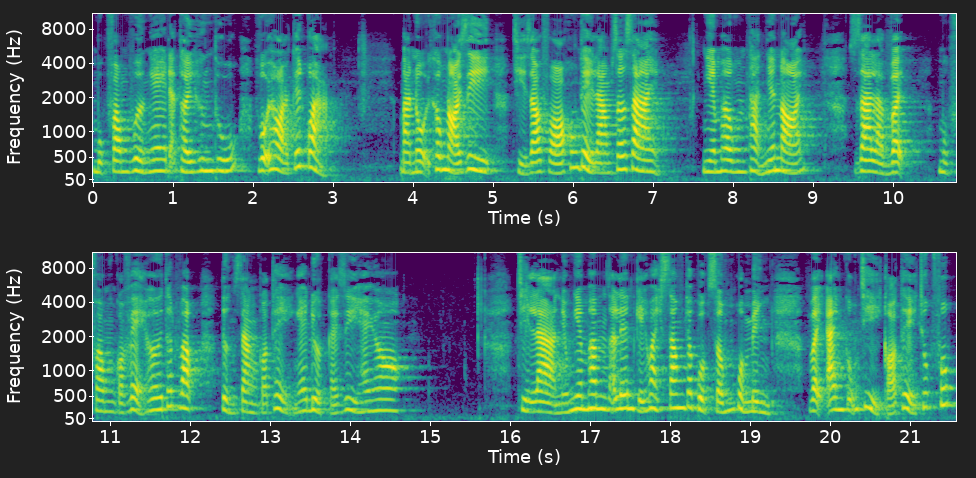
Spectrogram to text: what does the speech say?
Mục Phong vừa nghe đã thấy hứng thú, vội hỏi kết quả. Bà nội không nói gì, chỉ giao phó không thể làm sơ sài. Nghiêm hồng thản nhiên nói. Ra là vậy, Mục Phong có vẻ hơi thất vọng, tưởng rằng có thể nghe được cái gì hay ho. Chỉ là nếu nghiêm hâm đã lên kế hoạch xong cho cuộc sống của mình, vậy anh cũng chỉ có thể chúc phúc,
